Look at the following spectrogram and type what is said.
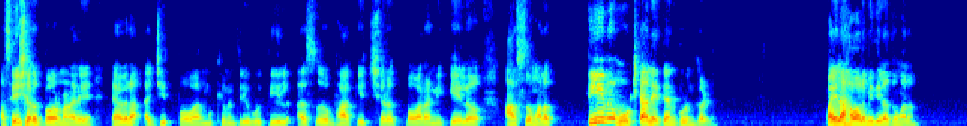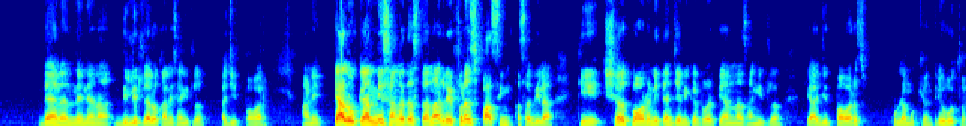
असंही शरद पवार म्हणाले. त्यावेळेला अजित पवार मुख्यमंत्री होतील असं भाकीत शरद पवारांनी केलं. असं मला तीन मोठ्या नेत्यांकडून कळलं. पहिला हवाला मी दिला तुम्हाला. दयानंद नेन्यांना दिल्लीतल्या लोकांनी सांगितलं अजित पवार. आणि त्या लोकांनी सांगत असताना रेफरन्स पासिंग असा दिला की शरद पवारांनी त्यांच्या निकटवर्तीयांना सांगितलं की अजित पवारच पुढला मुख्यमंत्री होतोय.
